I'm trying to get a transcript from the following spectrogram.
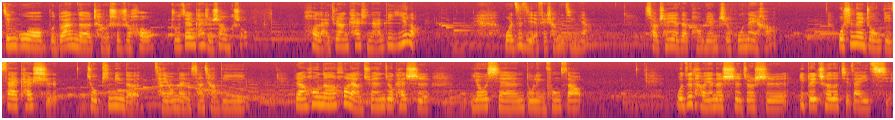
经过不断的尝试之后，逐渐开始上手，后来居然开始拿第一了，我自己也非常的惊讶。小陈也在旁边直呼内行。我是那种比赛开始就拼命的踩油门想抢第一，然后呢后两圈就开始悠闲独领风骚。我最讨厌的事就是一堆车都挤在一起，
